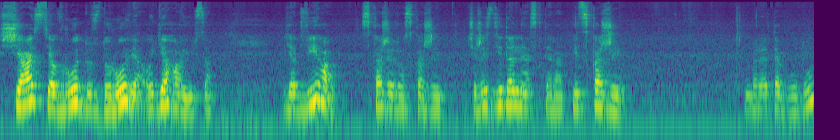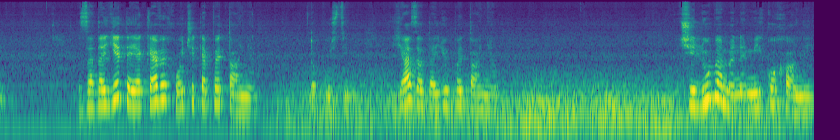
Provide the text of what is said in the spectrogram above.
в щастя, вроду, здоров'я одягаюся. Ядвіга, скажи, розкажи, через діда Нестера підскажи. Берете воду, задаєте, яке ви хочете питання. Допустимо, я задаю питання. Чи любить мене мій коханий?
